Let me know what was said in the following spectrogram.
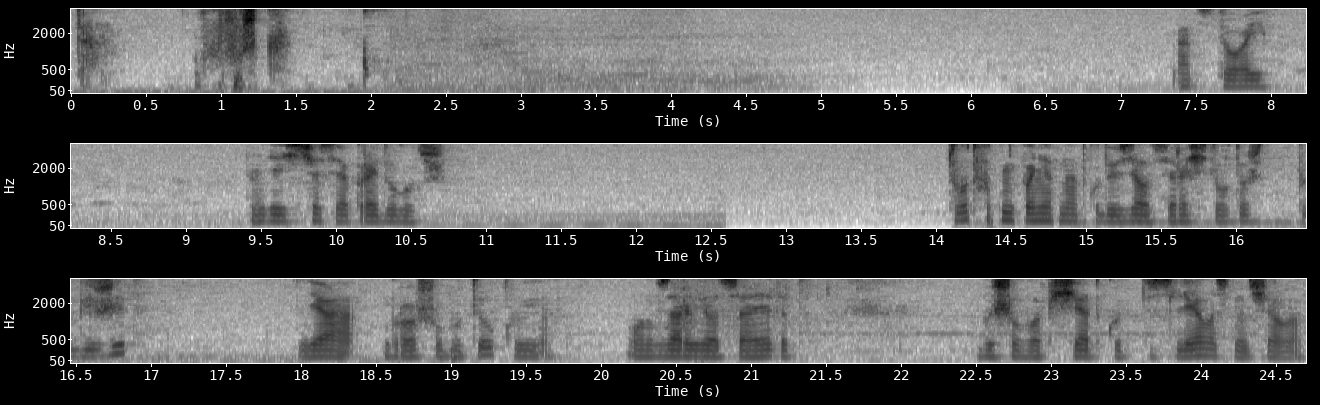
Там ловушка. Отстой. Надеюсь, сейчас я пройду лучше. Тут вот непонятно откуда взялся. Рассчитывал то, что побежит. Я брошу бутылку и он взорвется, а этот вышел вообще откуда-то слева сначала,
